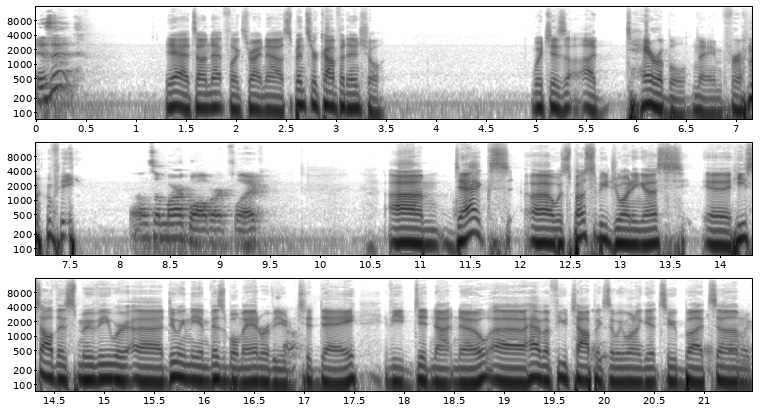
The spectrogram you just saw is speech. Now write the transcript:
Is it? Yeah, it's on Netflix right now. Spenser Confidential, which is a terrible name for a movie. Well, it's a Mark Wahlberg flick. Um, Dex uh, was supposed to be joining us. Uh, he saw this movie. We're uh, doing the Invisible Man review today. If you did not know, uh, have a few topics that we want to get to, but um,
